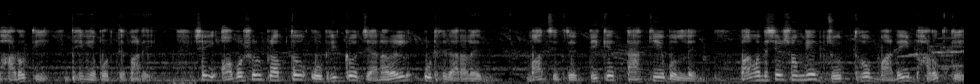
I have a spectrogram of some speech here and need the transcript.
ভারতই ভেঙে পড়তে পারে। সেই অবসরপ্রাপ্ত অভিজ্ঞ জেনারেল উঠে দাঁড়ালেন। মানচিত্রের দিকে তাকিয়ে বললেন, বাংলাদেশের সঙ্গে যুদ্ধ মানেই ভারতকে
